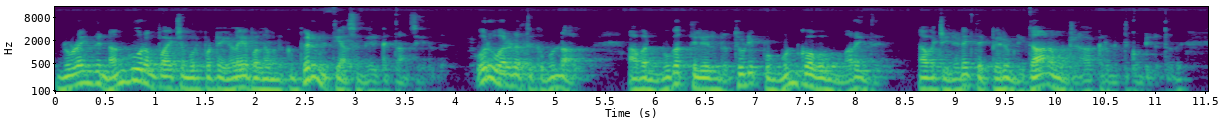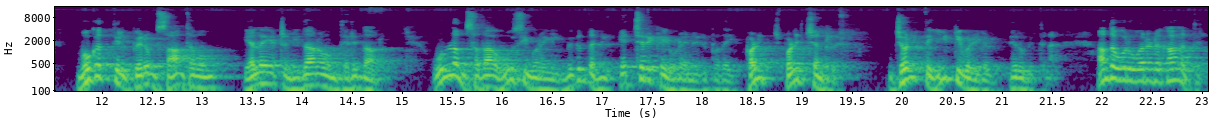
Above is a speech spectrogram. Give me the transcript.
நுழைந்து நங்கூரம் பாய்ச்ச முற்பட்ட இளையபல்லவனுக்கும் பெரும் வித்தியாசம் இருக்கத்தான் செய்தது. ஒரு வருடத்துக்கு முன்னால் அவன் முகத்தில் இருந்த துடிப்பும் முன்கோபமும் மறைந்து அவற்றின் இடத்தை பெரும் நிதானம் ஒன்று ஆக்கிரமித்துக் கொண்டிருந்தது. முகத்தில் பெரும் சாந்தமும் எல்லையற்ற நிதானமும் தெரிந்தாலும் உள்ளம் சதா ஊசி முனையில் மிகுந்த எச்சரிக்கையுடன் இருப்பதை பளிச் பளிச்சென்று ஜொலித்த ஈட்டி வழிகள் நிரூபித்தன. அந்த ஒரு வருட காலத்தில்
